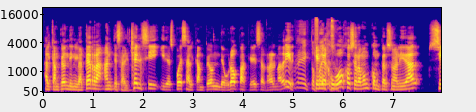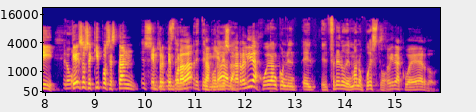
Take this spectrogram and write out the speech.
al campeón de Inglaterra, antes al Chelsea y después al campeón de Europa, que es el Real Madrid. que le jugó José Ramón con personalidad, sí. que esos equipos están en pretemporada, también es una realidad. Juegan con el, el freno de mano puesto. Estoy de acuerdo.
